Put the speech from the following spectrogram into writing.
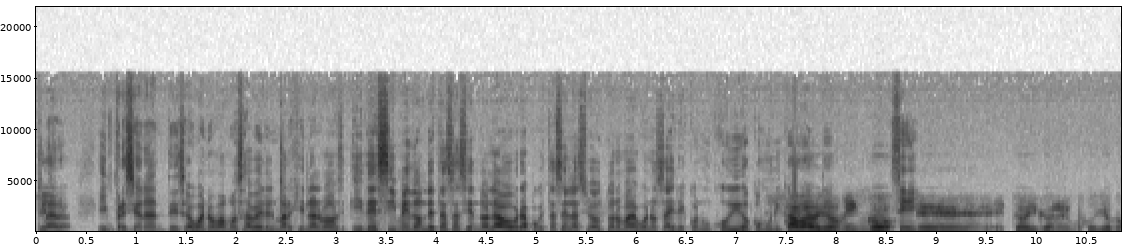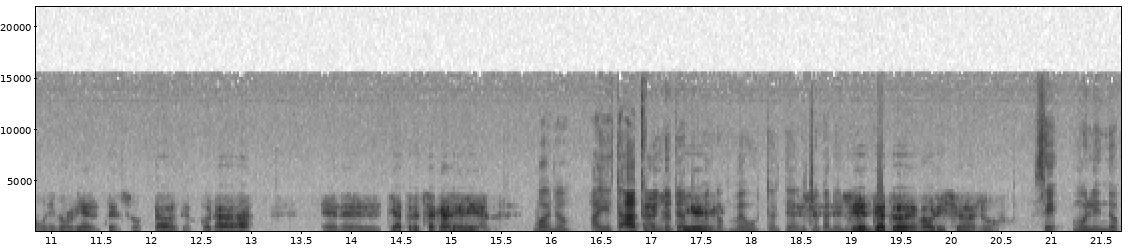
claro. Impresionante eso. Bueno, vamos a ver el marginal. Vamos. Y decime dónde estás haciendo la obra, porque estás en la Ciudad Autónoma de Buenos Aires con un judío común y Sábado y corriente. domingo Sí. eh, estoy con un judío común y corriente en su octava temporada en el Teatro Chacarerian. Bueno, ahí está. Ah, qué lindo Así teatro. que- Me, gusta el teatro chacarero. Sí, el teatro de Mauricio Ayú. Sí, muy lindo.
